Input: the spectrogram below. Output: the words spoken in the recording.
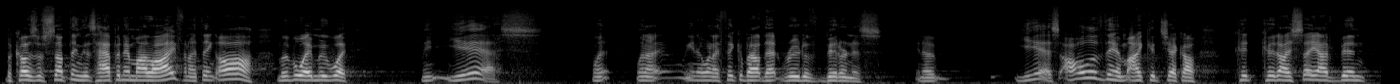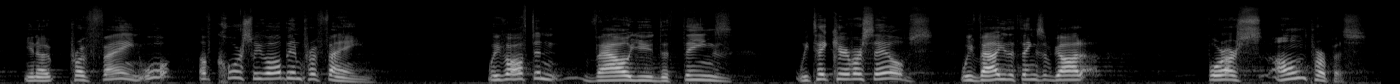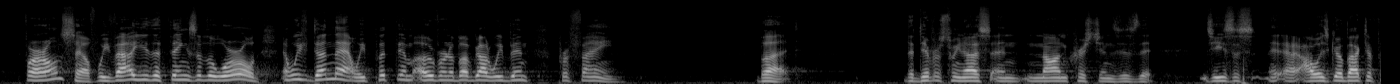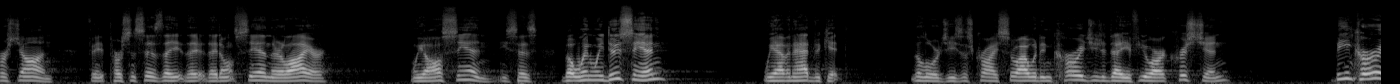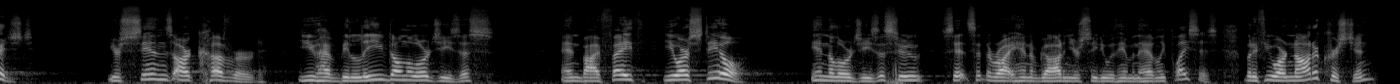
because of something that's happened in my life? And I think, oh, move away, move away. I mean, yes. When, when I, you know, when I think about that root of bitterness, you know, yes, all of them I could check off. Could, could I say I've been, you know, profane? Well, of course, we've all been profane. We've often valued the things, we take care of ourselves. We value the things of God for our own purpose, for our own self. We value the things of the world, and we've done that. We've put them over and above God. We've been profane. But the difference between us and non Christians is that Jesus, I always go back to 1 John. If a person says they, they, they don't sin, they're a liar. We all sin. He says, but when we do sin, we have an advocate, the Lord Jesus Christ. So I would encourage you today, if you are a Christian, be encouraged. Your sins are covered. You have believed on the Lord Jesus, and by faith, you are still in the Lord Jesus, who sits at the right hand of God, and you're seated with him in the heavenly places. But if you are not a Christian,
